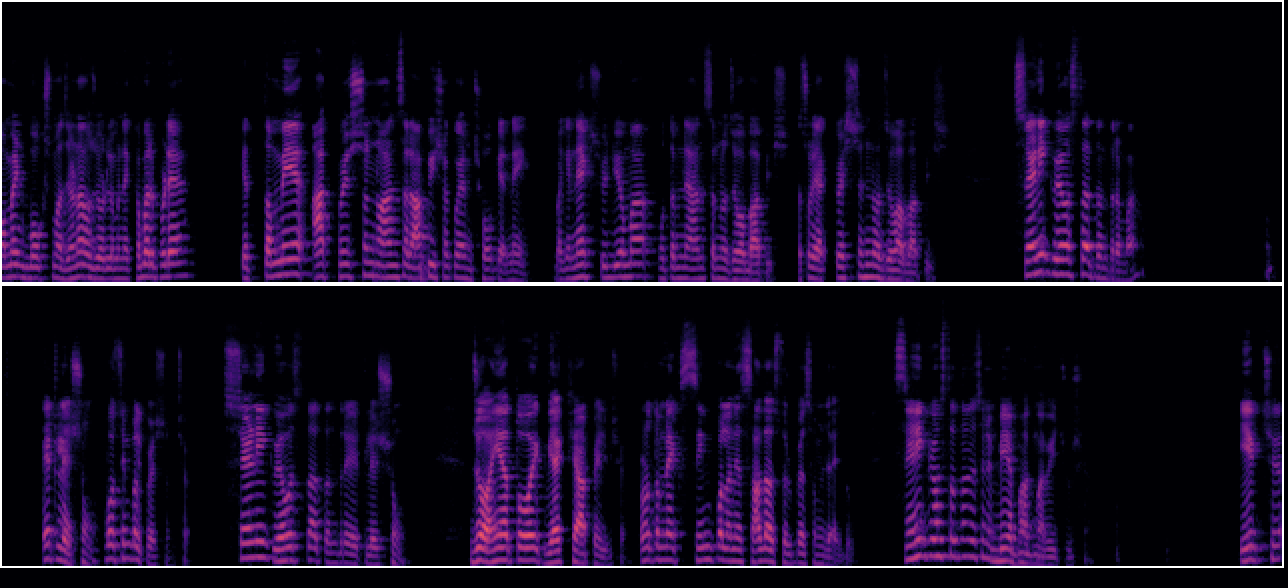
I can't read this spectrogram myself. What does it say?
કોમેન્ટ બોક્સમાં જણાવજો એટલે મને ખબર પડે કે તમે આ ક્વેશ્ચનનો આન્સર આપી શકો એમ છો કે નહીં. બાકી નેક્સ્ટ વિડીયોમાં હું તમને આન્સરનો જવાબ આપીશ. સોરી આ ક્વેશ્ચનનો જવાબ આપીશ. શ્રેણિક વ્યવસ્થા તંત્રમાં એટલે શું? બહુ સિમ્પલ ક્વેશ્ચન છે. શ્રેણિક વ્યવસ્થા તંત્ર એટલે શું? જો અહીંયા તો એક વ્યાખ્યા આપેલી છે, પણ તમને એક સિમ્પલ અને સાદા સ્વરૂપે સમજાવી દઉં. શ્રેણિક વ્યવસ્થા તંત્ર છે ને, બે ભાગમાં વેચ્યું છે. એક છે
